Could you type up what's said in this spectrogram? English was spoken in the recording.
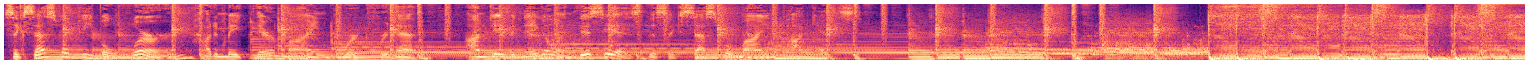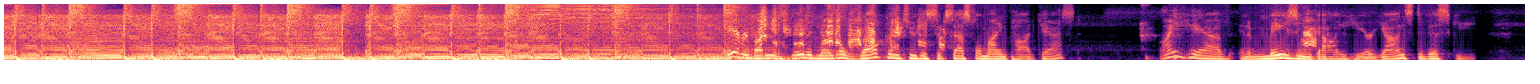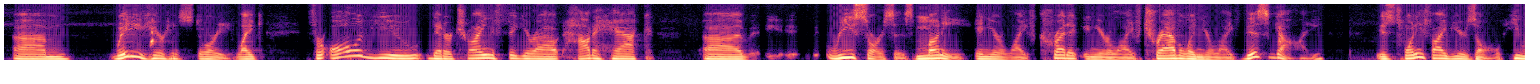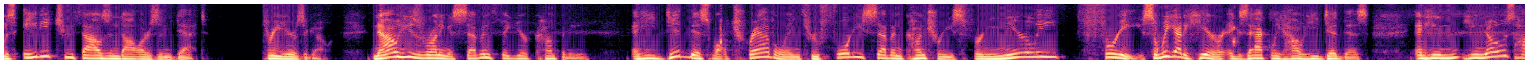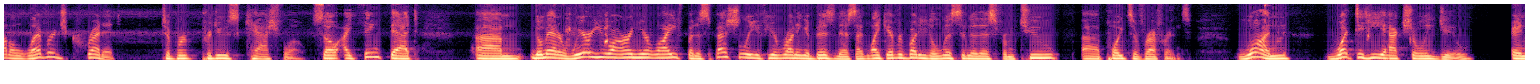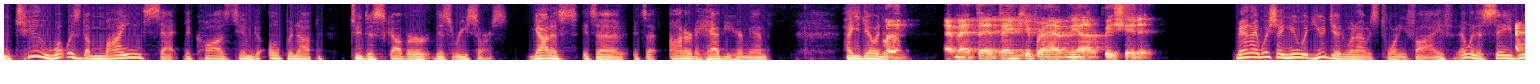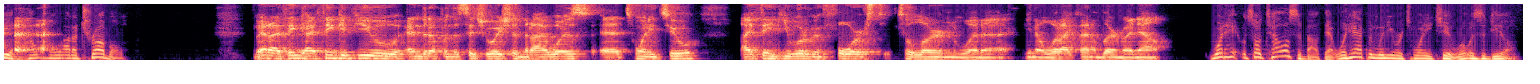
Successful people learn how to make their mind work for them. I'm David Nagel, and this is the Successful Mind Podcast. Hey, everybody, it's David Nagel. Welcome to the Successful Mind Podcast. I have an amazing guy here, Yan Stavisski. Um, wait till you hear his story. Like, for all of you that are trying to figure out how to hack uh, resources, money in your life, credit in your life, travel in your life, this guy is 25 years old. He was $82,000 in debt three years ago. Now he's running a seven figure company and he did this while traveling through 47 countries for nearly free. So we got to hear exactly how he did this. And he, he knows how to leverage credit to pr- produce cash flow. So I think that um, no matter where you are in your life, but especially if you're running a business, I'd like everybody to listen to this from two uh, points of reference. One, what did he actually do? And two, what was the mindset that caused him to open up to discover this resource? Giannis, it's a it's an honor to have you here, man. How you doing today? Hey, man, th- thank you for having me on. Appreciate it. Man, I wish I knew what you did when I was 25. That would have saved me a hell of a lot of trouble. Man, I think I think if you ended up in the situation that I was at 22, I think you would have been forced to learn what uh you know what I kind of learned right now. What so tell us about that. What happened when you were 22? What was the deal?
